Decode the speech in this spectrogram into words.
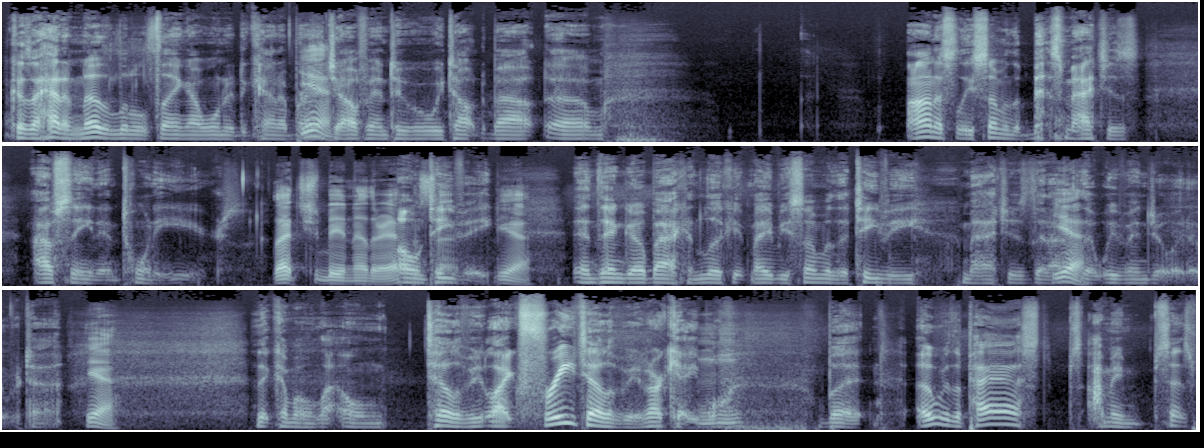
because I had another little thing I wanted to kind of branch Yeah. off into where we talked about, um, honestly, some of the best matches I've seen in 20 years. That should be another episode. On TV. Yeah. And then go back and look at maybe some of the TV matches that I, Yeah. that we've enjoyed over time Yeah. that come on on television, like free television or cable. Mm-hmm. But over the past, I mean, since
